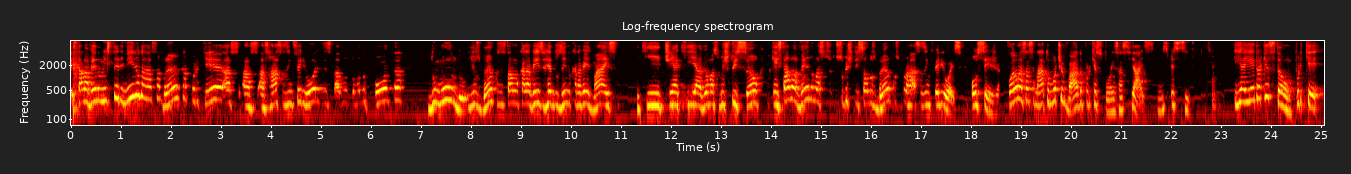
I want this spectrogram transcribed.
estava havendo um extermínio da raça branca porque as, as, as raças inferiores estavam tomando conta do mundo e os brancos estavam cada vez reduzindo cada vez mais e que tinha que haver uma substituição, porque estava havendo uma substituição dos brancos por raças inferiores. Ou seja, foi um assassinato motivado por questões raciais, em específico. Sim. E aí entra a questão, porque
